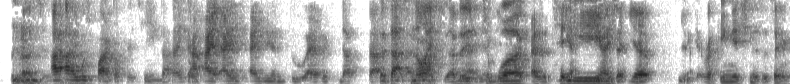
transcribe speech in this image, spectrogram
I, I was part of the team. That's Like. I, I, I didn't do everything. That, that, But that's that- nice. I mean, yeah, to yeah, work as a team. Yeah, yeah, to, yeah. To get recognition as a team.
